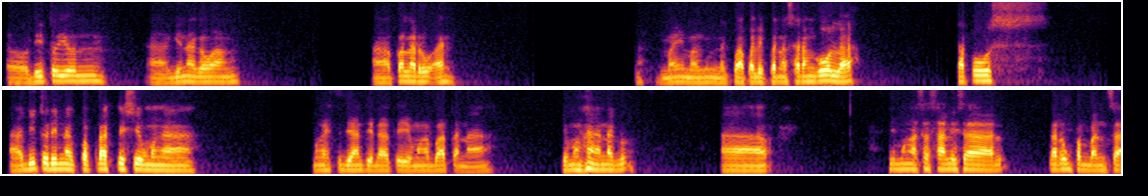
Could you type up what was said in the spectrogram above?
So, dito yun ah, ginagawang ah, palaruan. May mag, nagpapalipan ng saranggola. Tapos, ah, dito din nagpa-practice yung mga mga estudyante dati, yung mga bata na yung mga nag ah, yung mga sasali sa larong pambansa.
